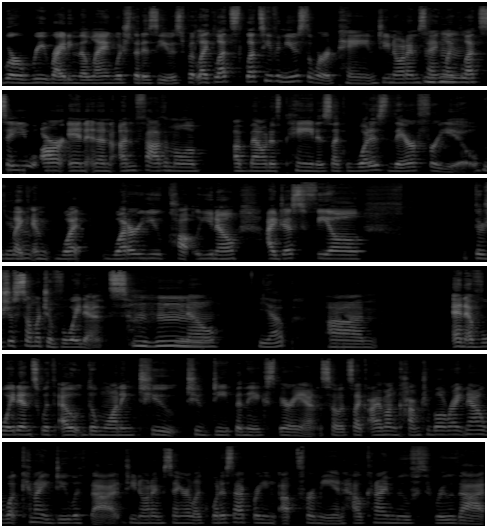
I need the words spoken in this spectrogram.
we're rewriting the language that is used but like let's let's even use the word pain do you know what i'm saying mm-hmm. like let's say you are in an unfathomable amount of pain is like what is there for you yeah. like and what what are you call you know i just feel there's just so much avoidance mm-hmm. you know? Yep. Um and avoidance without the wanting to to deepen the experience. So it's like i'm uncomfortable right now. What can i do with that? Do you know what i'm saying? Or like what is that bringing up for me? And how can i move through that?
